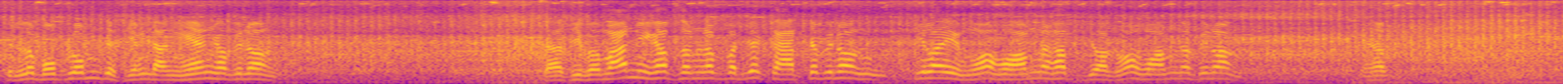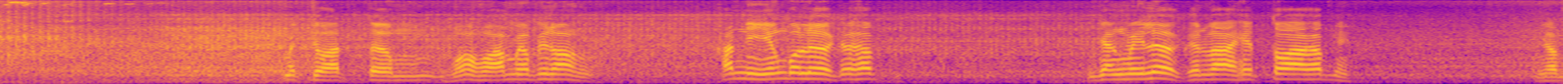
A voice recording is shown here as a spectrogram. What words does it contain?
เป็นระบบล้มจะเสียงดังแฮงครับพี่น้อง แต่ที่ประมาณนี้ครับสำหรับบรรยากาศครับพี่น้องที่ไร่หัวหอมนะครับหยอดหัวหอมครับพี่น้องนะครับมาจอดเติมหัวหอมครับพี่น้องคันนี้ยังบ่เลิกนะครับ ยังไม่เลิกขึ้นว่าเฮ็ดต่อครับนี่นี่ครับ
